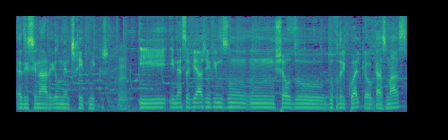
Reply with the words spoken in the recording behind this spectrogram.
adicionar elementos rítmicos. Hum. E, e, nessa viagem vimos um, um, show do, do Rodrigo Coelho, que é o Grasmas.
